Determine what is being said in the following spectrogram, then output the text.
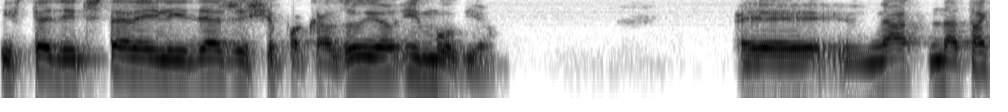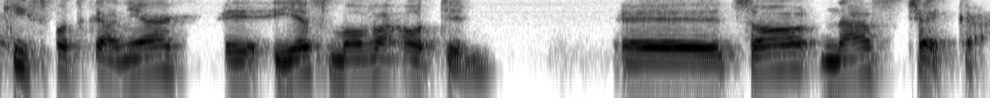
i wtedy czterej liderzy się pokazują i mówią. E, na, na takich spotkaniach e, jest mowa o tym, co nas czeka,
